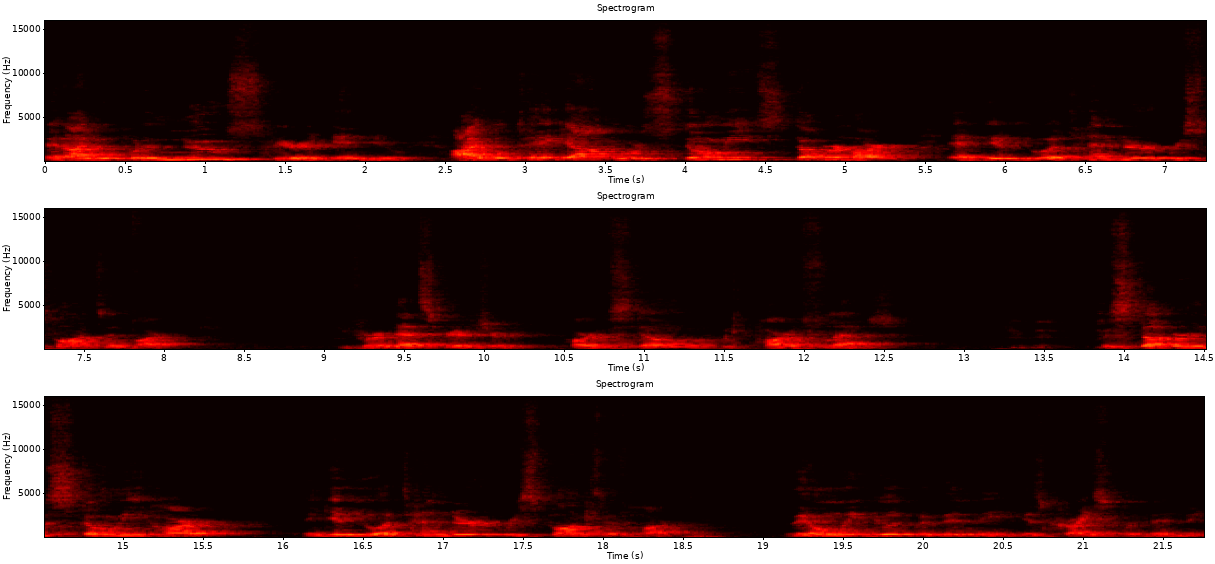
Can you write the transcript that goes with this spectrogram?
and I will put a new spirit in you. I will take out your stony, stubborn heart and give you a tender, responsive heart. You've heard that scripture heart of stone, heart of flesh. The stubborn, stony heart, and give you a tender, responsive heart. The only good within me is Christ within me.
